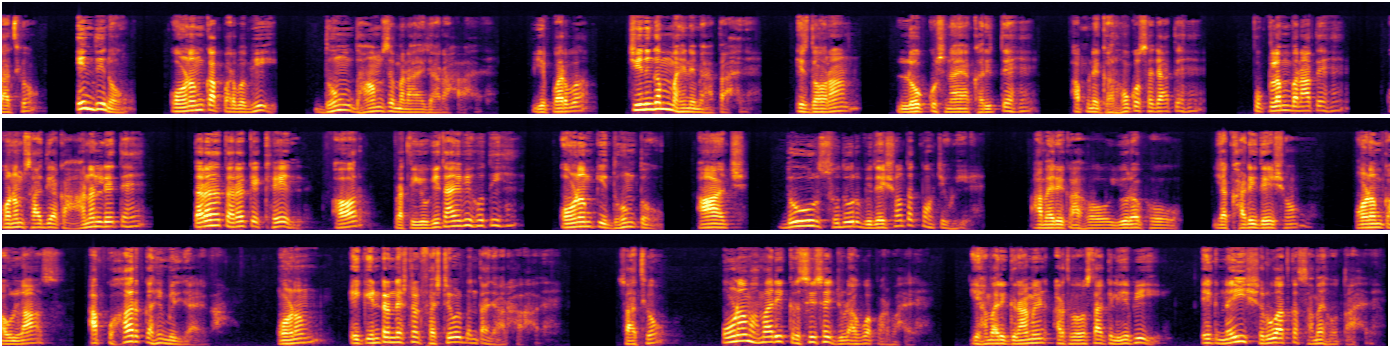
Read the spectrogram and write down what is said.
साथियों, इन दिनों ओणम का पर्व भी धूमधाम से मनाया जा रहा है। ये पर्व चिनगम महीने में आता है। इस दौरान लोग कुछ नया खरीदते हैं, अपने घरों को सजाते हैं पुकलम बनाते हैं, ओणम सादिया का आनंद लेते हैं तरह तरह के खेल और प्रतियोगिताएँ भी होती हैं। ओणम की धूम तो आज दूर सुदूर विदेशों तक पहुँची हुई है। अमेरिका हो, यूरोप हो या खाड़ी देश हो, ओणम का उल्लास आपको हर कहीं मिल जाएगा। ओणम एक इंटरनेशनल फेस्टिवल बनता जा रहा है। साथियों, ओणम हमारी कृषि से जुड़ा हुआ पर्व है। ये हमारी ग्रामीण अर्थव्यवस्था के लिए भी एक नई शुरुआत का समय होता है।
